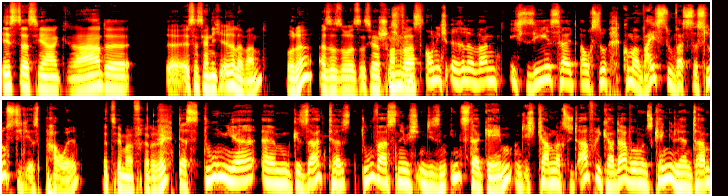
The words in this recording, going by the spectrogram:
ist das ja gerade äh, ist es ja nicht irrelevant, oder? Also so, es ist ja schon ich was. auch nicht irrelevant. Ich sehe es halt auch so. Guck mal, weißt du, was das lustig ist, Paul? Erzähl mal, Frederik. Dass du mir ähm, gesagt hast, du warst nämlich in diesem Insta-Game und ich kam nach Südafrika, da wo wir uns kennengelernt haben,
